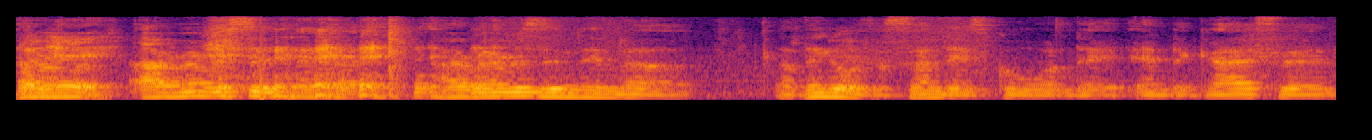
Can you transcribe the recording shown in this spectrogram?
But remember, hey, I remember sitting. In, uh, I remember sitting in. Uh, I think it was a Sunday school one day, and the guy said,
